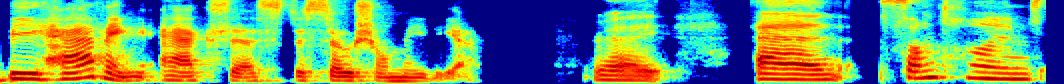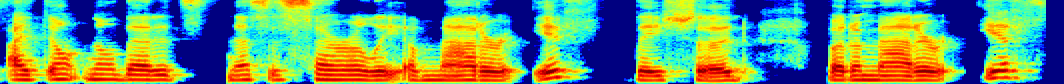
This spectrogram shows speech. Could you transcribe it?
be having access to social media right and sometimes i don't know that it's necessarily a matter if they should but a matter if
